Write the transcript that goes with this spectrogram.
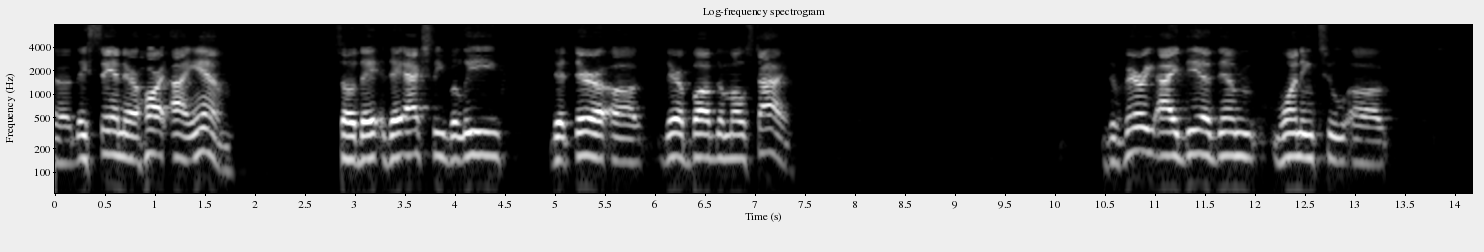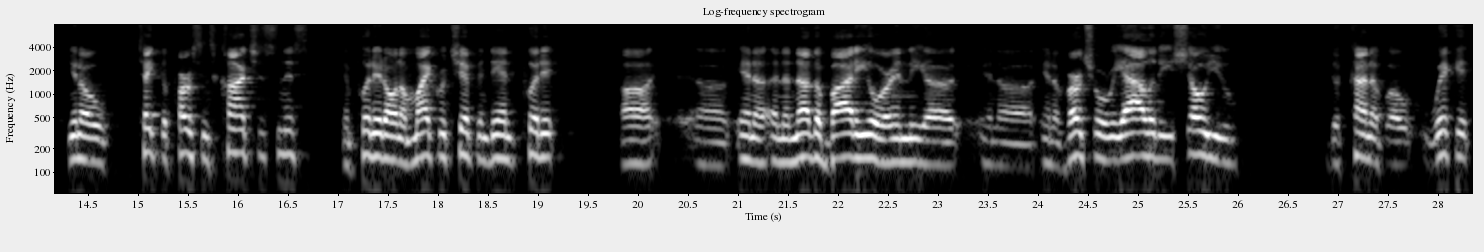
Uh, they say in their heart, I am. So they they actually believe that they're uh, they're above the Most High. The very idea of them wanting to, uh, you know, take the person's consciousness and put it on a microchip and then put it uh, uh, in a in another body or in the uh, in a in a virtual reality show you the kind of a wicked,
